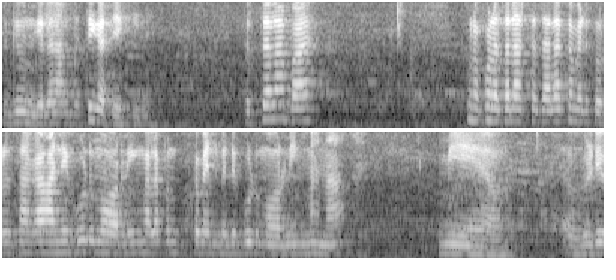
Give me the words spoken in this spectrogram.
तर घेऊन गेलं आणि आमच्या तिघात एक किले. तर चला बाय पुन्हा कोणाचा नाश्ता झाला कमेंट करून सांगा. आणि गुड मॉर्निंग मला पण कमेंटमध्ये गुड मॉर्निंग म्हणा. मी व्हिडिओ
